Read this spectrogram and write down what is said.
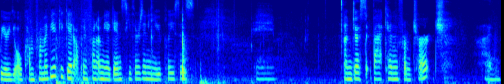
where you all come from. Maybe I could get it up in front of me again, see if there's any new places. Um, I'm just back in from church, and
